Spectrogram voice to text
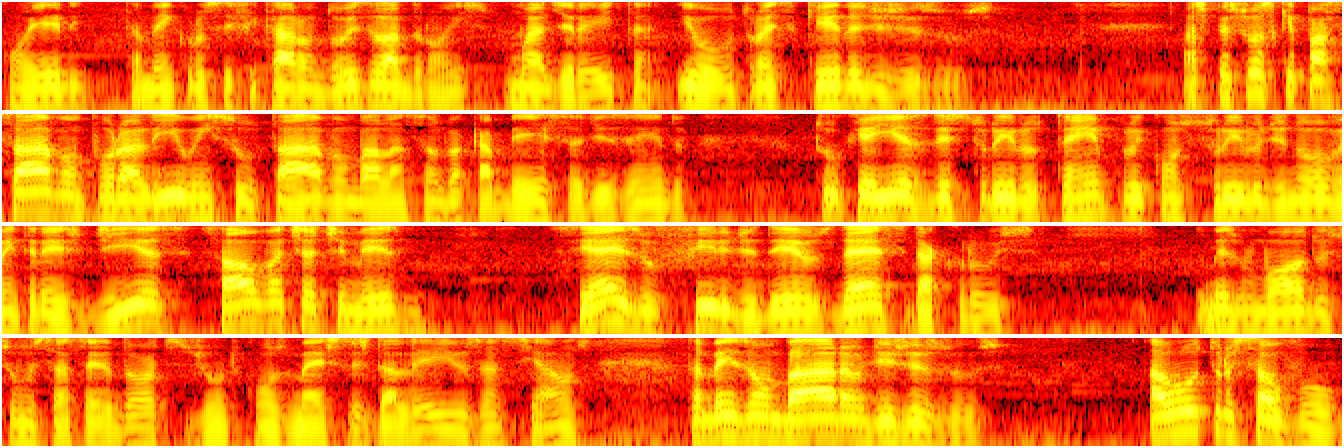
Com ele também crucificaram dois ladrões, um à direita e outro à esquerda de Jesus. As pessoas que passavam por ali o insultavam, balançando a cabeça, dizendo: Tu que ias destruir o templo e construí-lo de novo em três dias, salva-te a ti mesmo. Se és o filho de Deus, desce da cruz. Do mesmo modo, os sumos sacerdotes, junto com os mestres da lei e os anciãos, também zombaram de Jesus. A outros salvou,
